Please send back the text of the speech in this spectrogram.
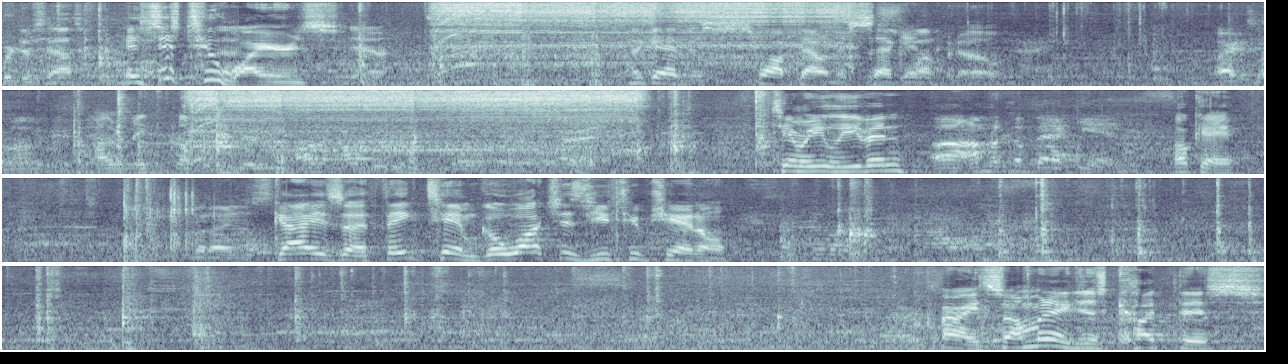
we're just asking. It's just two wires. Yeah. I can have this swapped out in a second. Swap it out. All right, so I'm How to make a couple Tim, are you leaving? Uh, I'm gonna come back in, Okay, but I just. guys, uh, thank Tim. Go watch his YouTube channel. All right, so I'm gonna just cut this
